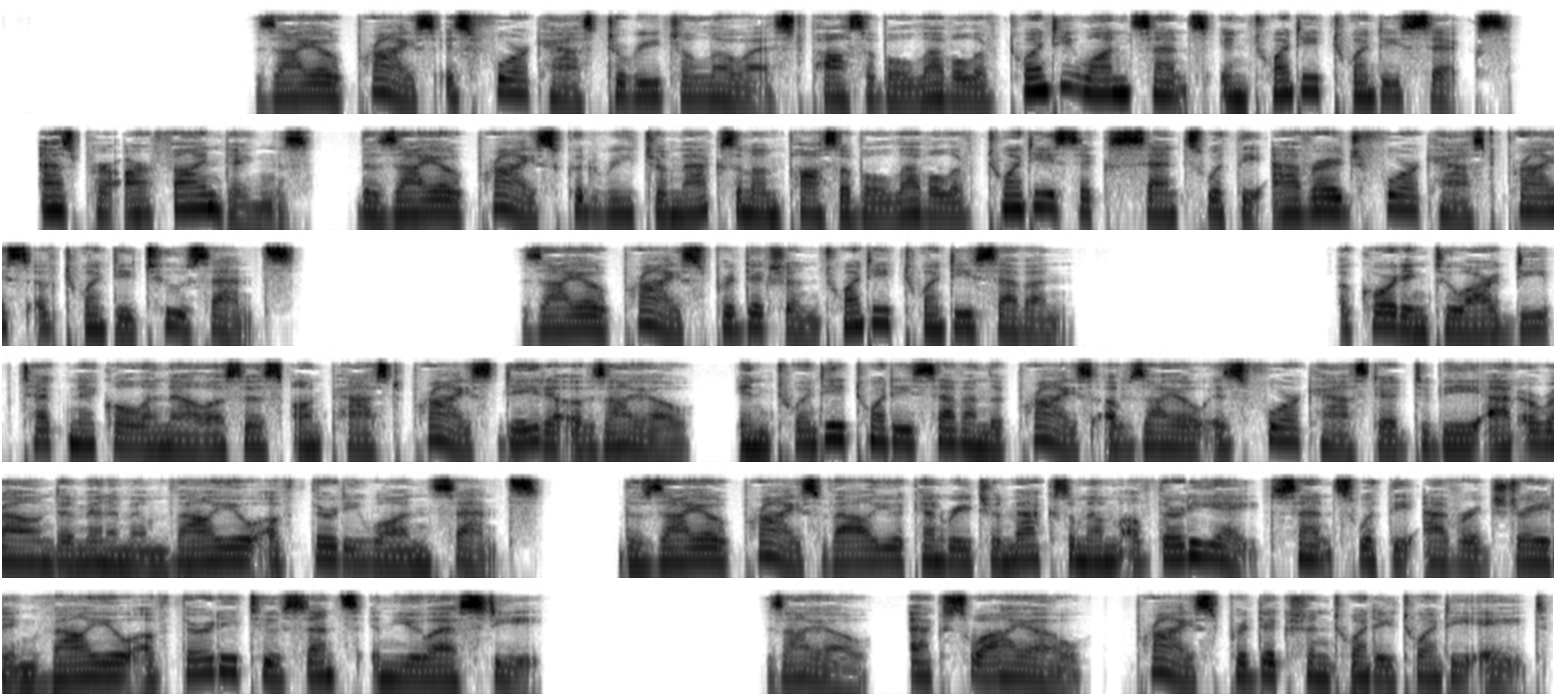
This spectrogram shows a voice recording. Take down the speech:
ZIO price is forecast to reach a lowest possible level of 21 cents in 2026. As per our findings, the ZIO price could reach a maximum possible level of 26 cents with the average forecast price of 22 cents. ZIO Price Prediction 2027 According to our deep technical analysis on past price data of ZIO, in 2027 the price of ZIO is forecasted to be at around a minimum value of 31 cents. The ZIO price value can reach a maximum of 38 cents with the average trading value of 32 cents in USD. ZIO, XYO, Price Prediction 2028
